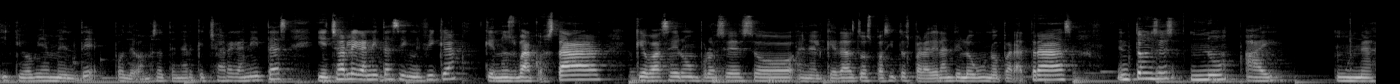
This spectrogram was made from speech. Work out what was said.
y que obviamente pues le vamos a tener que echar ganitas y echarle ganitas significa que nos va a costar, que va a ser un proceso en el que das dos pasitos para adelante y luego uno para atrás. Entonces no hay una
